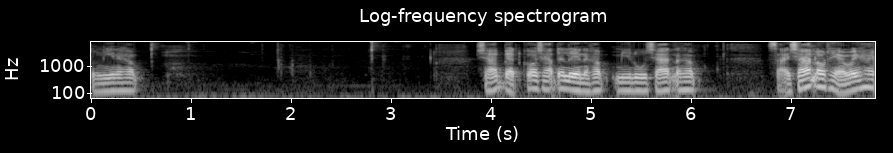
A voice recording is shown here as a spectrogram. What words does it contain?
ตรงนี้นะครับ ชาร์จแบตก็ชาร์จได้เลยนะครับ มีรูชาร์จนะครับ สายชาร์จเราแถมไว้ให้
